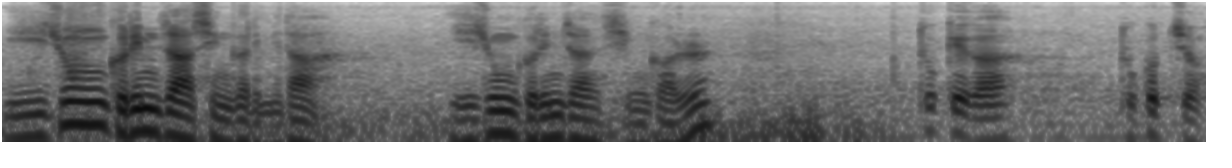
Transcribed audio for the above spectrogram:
이중 그림자 싱글입니다. 이중 그림자 싱글. 두께가 두껍죠.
